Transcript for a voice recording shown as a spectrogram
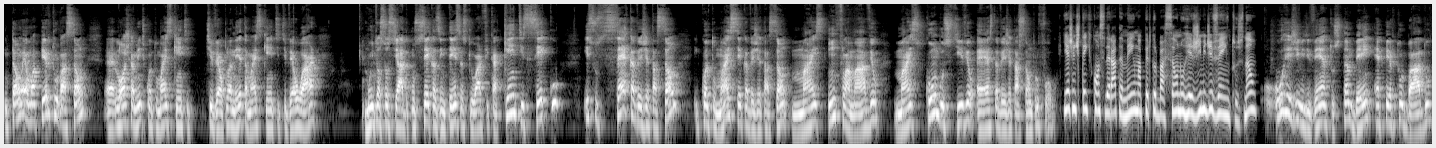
Então é uma perturbação, é, logicamente, quanto mais quente tiver o planeta, mais quente tiver o ar, muito associado com secas intensas, que o ar fica quente e seco, isso seca a vegetação, e quanto mais seca a vegetação, mais inflamável, mais combustível é esta vegetação para o fogo. E a gente tem que considerar também uma perturbação no regime de ventos, não? O regime de ventos também é perturbado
